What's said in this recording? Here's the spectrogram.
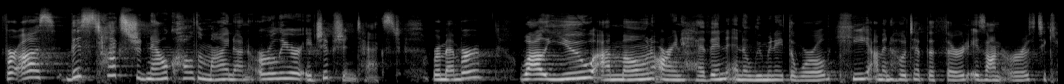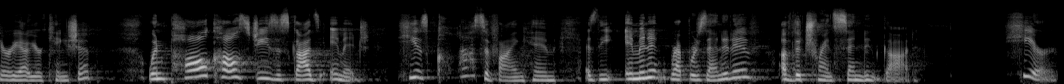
For us, this text should now call to mind an earlier Egyptian text. Remember, while you, Amon, are in heaven and illuminate the world, he, Amenhotep III, is on earth to carry out your kingship. When Paul calls Jesus God's image, he is classifying him as the immanent representative of the transcendent God. Here,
